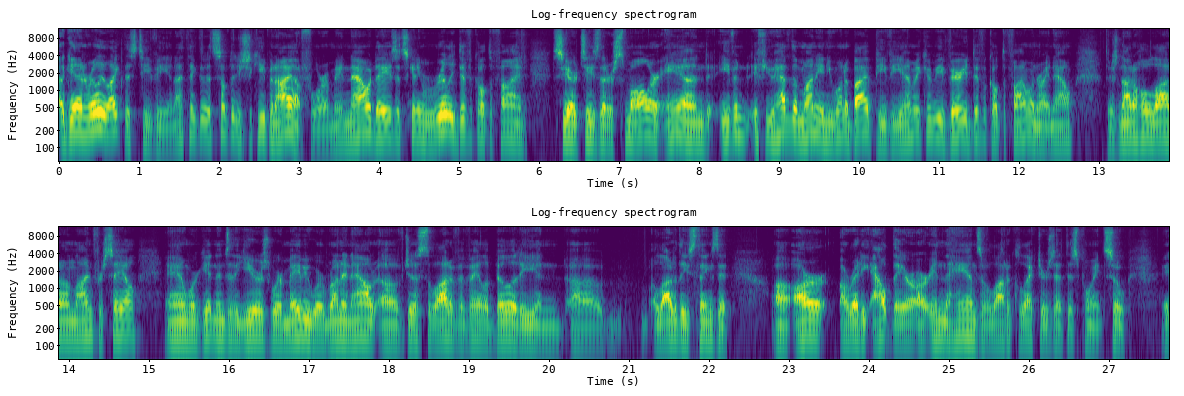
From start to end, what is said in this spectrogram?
again, really like this TV, and I think that it's something you should keep an eye out for. I mean, nowadays it's getting really difficult to find CRTs that are smaller, and even if you have the money and you want to buy a PVM, it can be very difficult to find one right now. There's not a whole lot online for sale, and we're getting into the years where maybe we're running out of just a lot of availability and uh, a lot of these things that uh, are already out there are in the hands of a lot of collectors at this point. So uh,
